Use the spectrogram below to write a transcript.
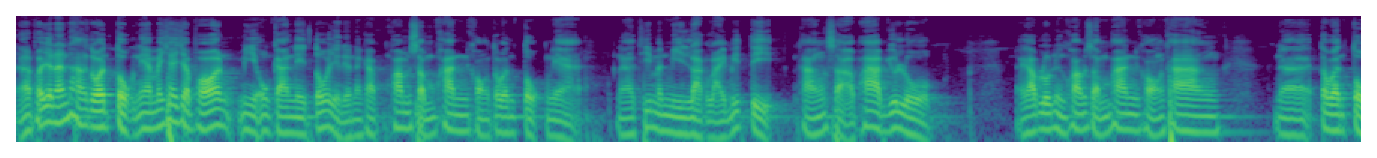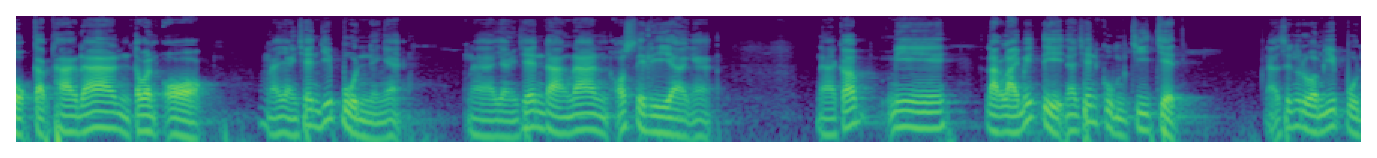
นะเพราะฉะนั้นทางตะวันตกเนี่ยไม่ใช่เฉพาะมีองค์การเนโตอย่างเดียวนะครับ ความสัมพันธ์ของตะวันตกเนี่ยนะที่มันมีหลากหลายมิติทั้งสหภาพยุโรปนะครับรวมถึงความสัมพันธ์ของทาง นะตะวันตกกับทางด้านตะวันออกนะอย่างเช่นญี่ปุ่นอย่างเงี้ยนะอย่างเช่นทางด้านออสเตรเลียอย่างเงี้ยนะก็มีหลากหลายมิตินะเช่นกลุ่ม G7 นะซึ่งรวมญี่ปุ่น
